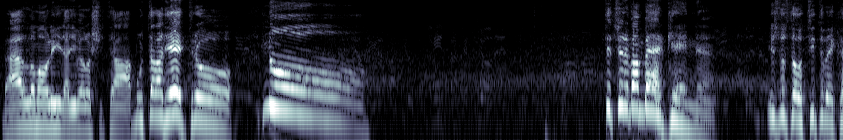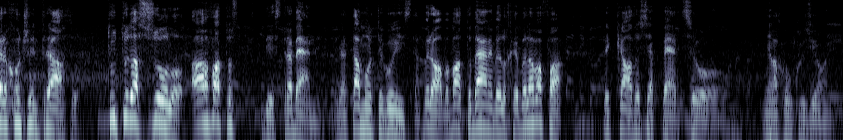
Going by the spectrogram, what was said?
bello Maulida di velocità. Buttala dietro no! Attenzione Van Bergen! Io sono stato zitto perché ero concentrato. Tutto da solo. Ha fatto di strabene, in realtà molto egoista, però va fatto bene quello che voleva fare, peccato si è perso nella conclusione.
